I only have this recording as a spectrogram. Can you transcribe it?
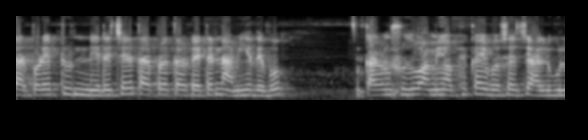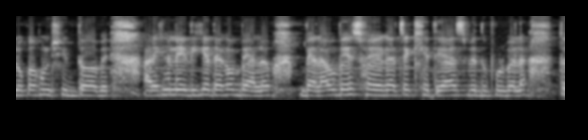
তারপরে একটু নেড়ে চেড়ে তারপরে তরকারিটা নামিয়ে দেবো। কারণ শুধু আমি অপেক্ষায় বসে আছি, আলুগুলো কখন সিদ্ধ হবে। আর এখানে এদিকে দেখো বেলাও বেলাও বেশ হয়ে গেছে, খেতে আসবে দুপুরবেলা। তো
